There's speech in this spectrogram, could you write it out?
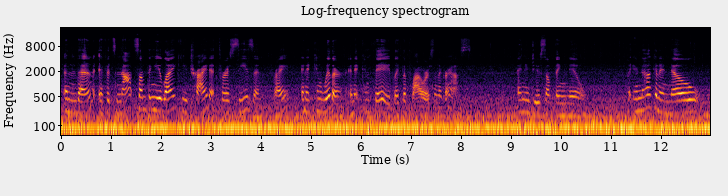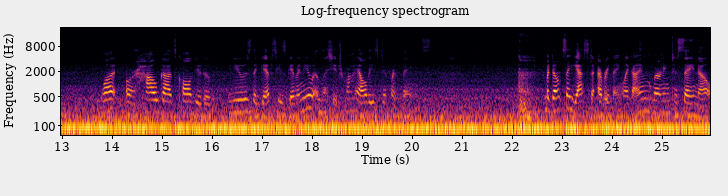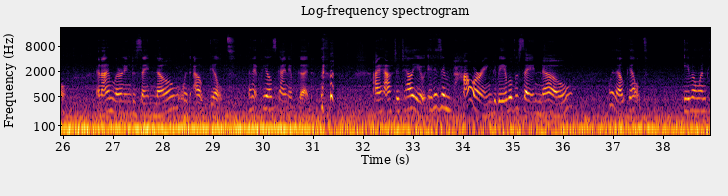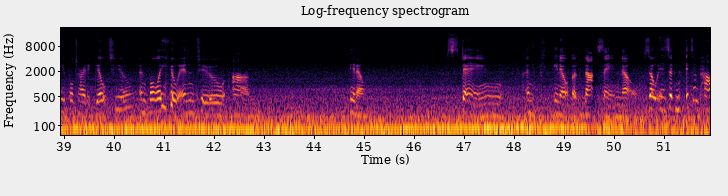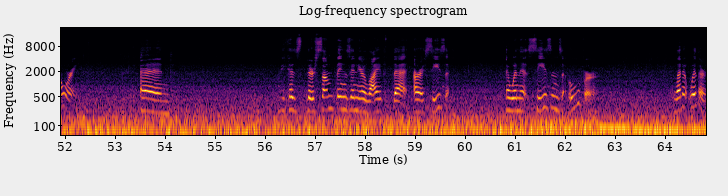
and then if it's not something you like, you tried it for a season, right? And it can wither and it can fade like the flowers in the grass. And you do something new but you're not going to know what or how God's called you to use the gifts He's given you unless you try all these different things. Don't say yes to everything. Like I'm learning to say no. And I'm learning to say no without guilt. And it feels kind of good. I have to tell you, it is empowering to be able to say no without guilt even when people try to guilt you and bully you into, um, you know, staying and you know uh, not saying no. So it's it's empowering, and because there's some things in your life that are a season, and when that season's over, let it wither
